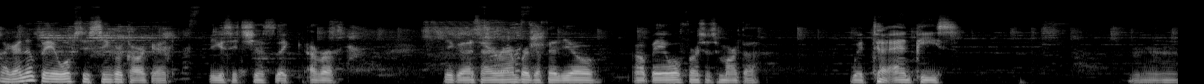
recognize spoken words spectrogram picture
Like I know Beowulf's is single target because it's just like ever. Because I remember the video of Beowulf versus Martha with the end piece. Mm,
